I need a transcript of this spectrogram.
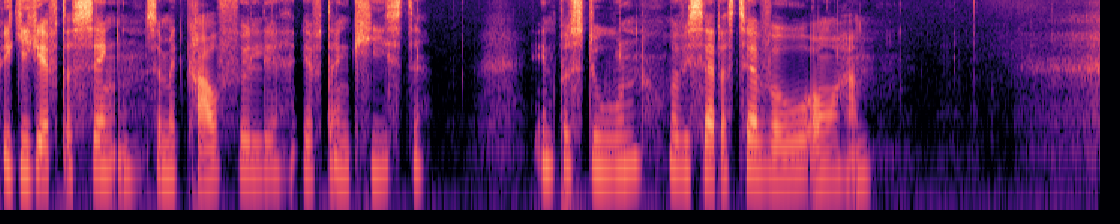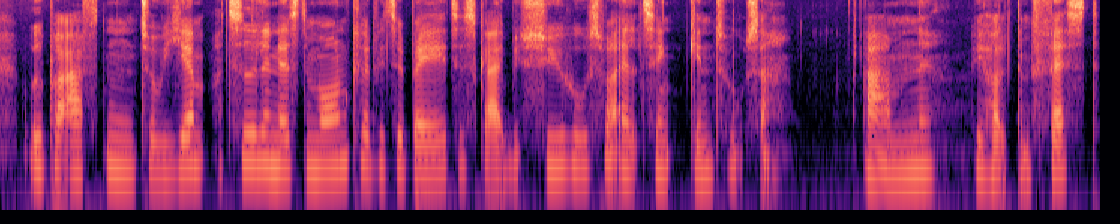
Vi gik efter sengen som et gravfølge efter en kiste. Ind på stuen, hvor vi satte os til at våge over ham. Ud på aftenen tog vi hjem, og tidlig næste morgen kørte vi tilbage til Skyby sygehus, hvor alting gentog sig. Armene, vi holdt dem fast,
